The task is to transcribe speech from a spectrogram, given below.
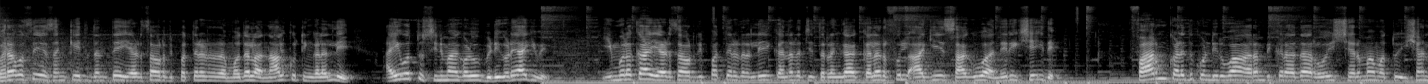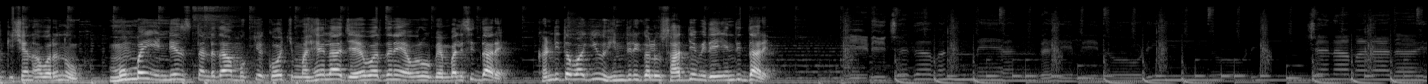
ಭರವಸೆಯ ಸಂಕೇತದಂತೆ ಎರಡು ಸಾವಿರದ ಇಪ್ಪತ್ತೆರಡರ ಮೊದಲ ನಾಲ್ಕು ತಿಂಗಳಲ್ಲಿ ಐವತ್ತು ಸಿನಿಮಾಗಳು ಬಿಡುಗಡೆಯಾಗಿವೆ. ಈ ಮೂಲಕ ಎರಡು ಸಾವಿರದ ಇಪ್ಪತ್ತೆರಡರಲ್ಲಿ ಕನ್ನಡ ಚಿತ್ರರಂಗ ಕಲರ್ಫುಲ್ ಆಗಿ ಸಾಗುವ ನಿರೀಕ್ಷೆ ಇದೆ. ಫಾರ್ಮ್ ಕಳೆದುಕೊಂಡಿರುವ ಆರಂಭಿಕರಾದ ರೋಹಿತ್ ಶರ್ಮಾ ಮತ್ತು ಇಶಾನ್ ಕಿಶನ್ ಅವರನ್ನು ಮುಂಬೈ ಇಂಡಿಯನ್ಸ್ ತಂಡದ ಮುಖ್ಯ ಕೋಚ್ ಮಹೇಲಾ ಜಯವರ್ಧನೆ ಅವರು ಬೆಂಬಲಿಸಿದ್ದಾರೆ. ಖಂಡಿತವಾಗಿಯೂ ಹಿಂದಿರುಗಲು ಸಾಧ್ಯವಿದೆ ಎಂದಿದ್ದಾರೆ. na manada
